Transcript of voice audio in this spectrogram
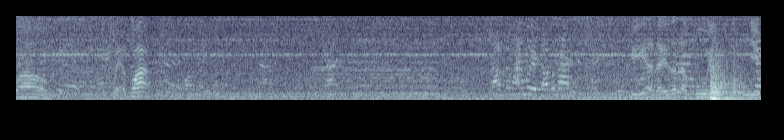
wow khỏe quá. 820, 820. khí ở đây rất là vui và nhịp.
